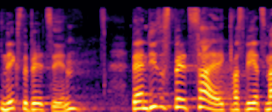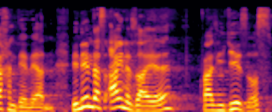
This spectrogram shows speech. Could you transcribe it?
nächste Bild sehen. Denn dieses Bild zeigt, was wir jetzt machen werden. Wir nehmen das eine Seil, quasi Jesus,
